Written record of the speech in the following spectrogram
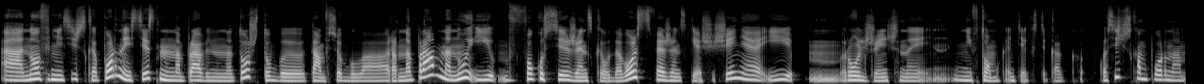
А, но феминистическое порно, естественно, направлено на то, чтобы там все было равноправно, ну и в фокусе женское удовольствие, женские ощущения и роль женщины не в том контексте, как в классическом порно,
